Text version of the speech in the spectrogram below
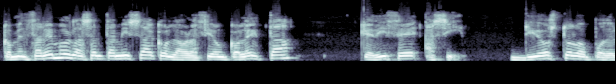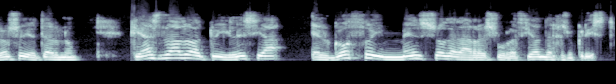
Comenzaremos la Santa Misa con la oración colecta que dice así, Dios Todopoderoso y Eterno, que has dado a tu iglesia el gozo inmenso de la resurrección de Jesucristo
